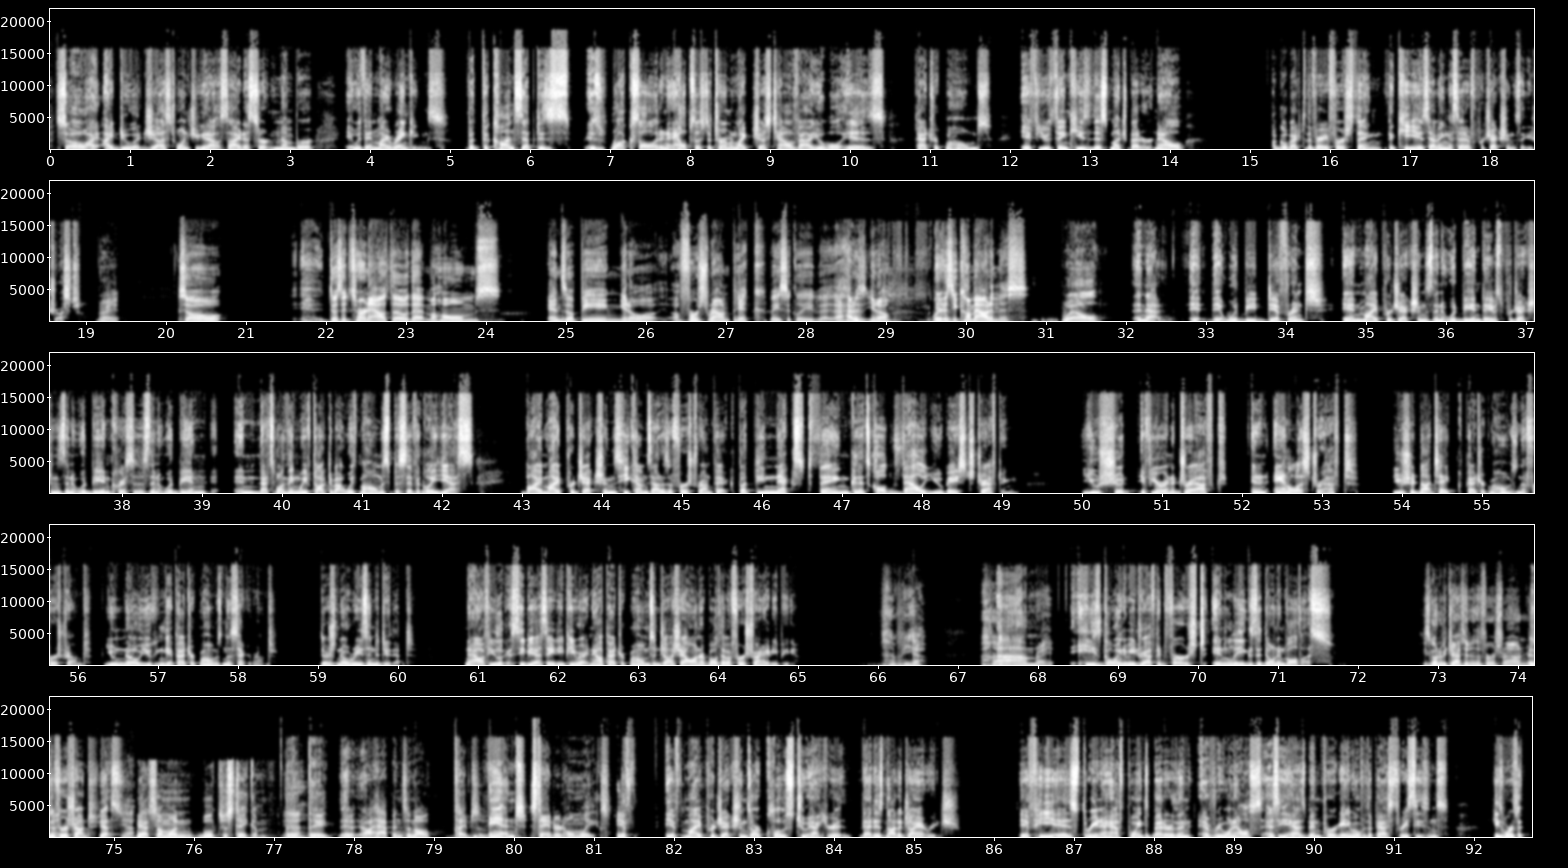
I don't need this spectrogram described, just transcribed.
So I, I do adjust once you get outside a certain number eh, within my rankings, but the concept is is rock solid, and it helps us determine like just how valuable is Patrick Mahomes if you think he's this much better. Now, I'll go back to the very first thing. The key is having a set of projections that you trust. Right. So, eh, does it turn out though that Mahomes ends up being, you know, a, a first round pick, basically? How does you know? Where does he come out in this? Well, and that it it would be different in my projections than it would be in Dave's projections than it would be in Chris's than it would be in and that's one thing we've talked about with Mahomes specifically. Yes, by my projections, he comes out as a first round pick. But the next thing, because it's called value based drafting, you should, if you're in a draft, in an analyst draft, you should not take Patrick Mahomes in the first round. You know you can get Patrick Mahomes in the second round. There's no reason to do that. Now, if you look at CBS ADP right now, Patrick Mahomes and Josh Allen are both have a first round ADP. yeah. Um, right. He's going to be drafted first in leagues that don't involve us. He's going to be drafted in the first round. In the first round, yes. Yeah. Yeah, someone will just take him. They, Yeah. they it happens in all types of And standard home leagues. if if my projections are close to accurate, that is not a giant reach. If he is three and a half points better than everyone else, as he has been per game over the past three seasons, he's worth it.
